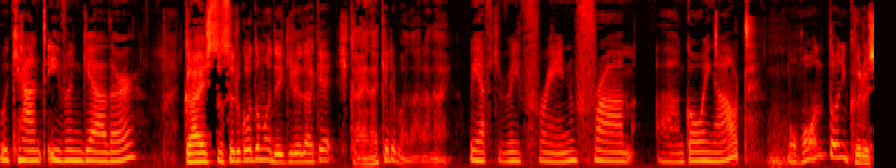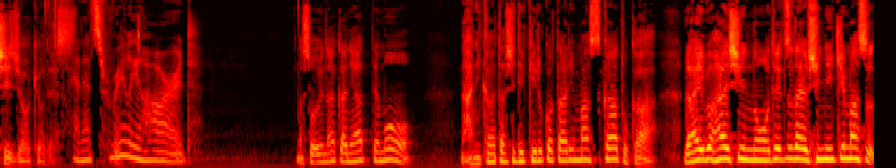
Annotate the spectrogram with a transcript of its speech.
We can't even gather. 外出することもできるだけ控えなければならない。We have to refrain from uh, going out, もう本当に苦しい状況です。and it's really hard. そういう中にあっても、何か私できることありますか？とか、ライブ配信のお手伝いをしに行きます。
